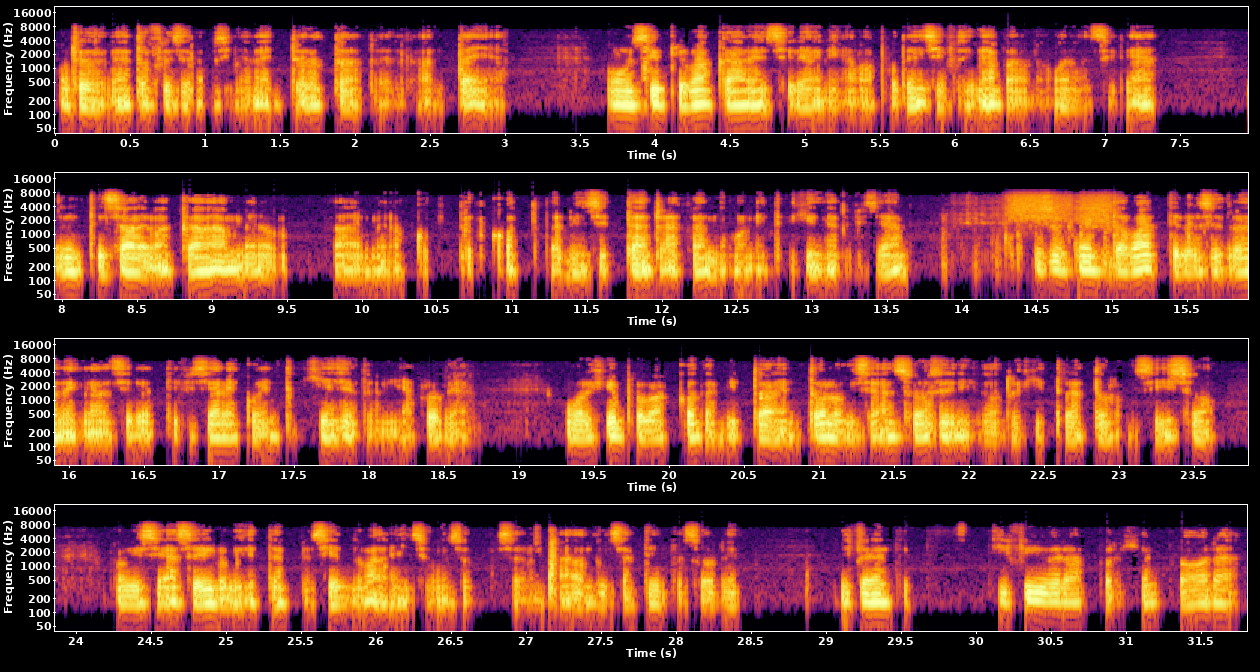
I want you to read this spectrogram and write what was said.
Otro ordenador ofrece la posibilidad de interactuar a través de la pantalla. Un simple más cada vez se le agrega más potencia y facilidad para una buena facilidad El interesado además cada vez menos, cada menos costo. También se está trabajando con la inteligencia artificial. Es un cuento aparte, pero se trata de creaciones artificiales con inteligencia autonomía propia. Como por ejemplo, mascotas virtuales en todo lo que se avanzó, se necesitó registrar todo lo que se hizo, lo que se hace y lo que se está haciendo para. Eso a utilizar tinta sobre diferentes fibras, por ejemplo, ahora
